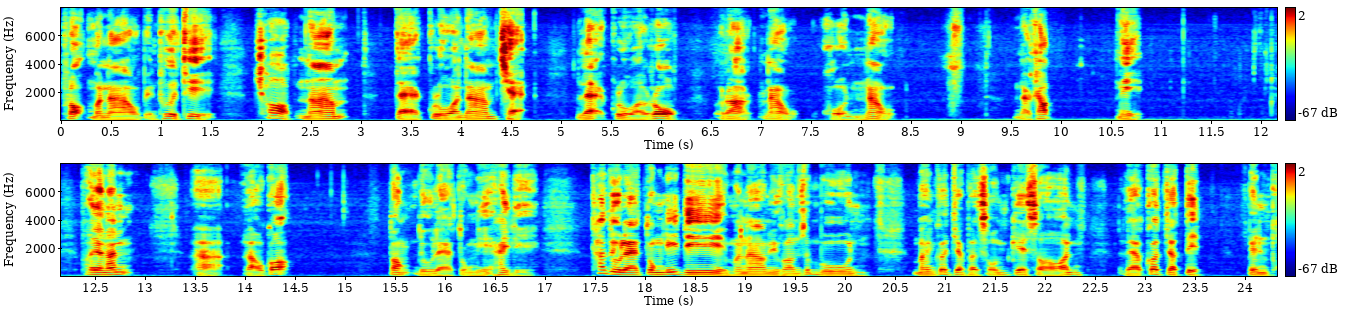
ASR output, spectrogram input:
เพราะมะนาวเป็นพืชที่ชอบน้ำแต่กลัวน้ำแฉะ และกลัวโรค รากเน่าโคนเน่านะครับ นี่ เพราะฉะนั้นเราก็ต้องดูแลตรงนี้ให้ดี ถ้าดูแลตรงนี้ดีมะนาวมีความสมบูรณ์ มันก็จะผสมเกสร แล้วก็จะติดเป็นผ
